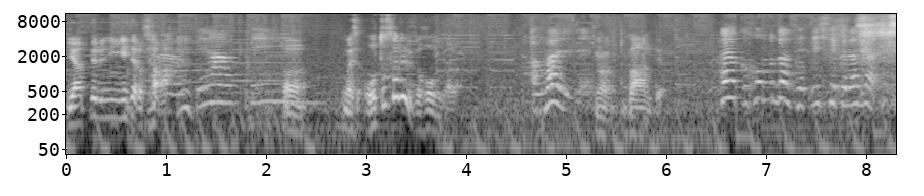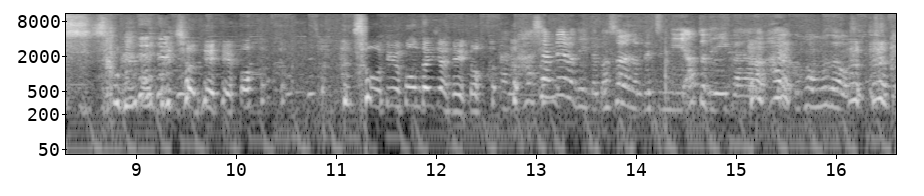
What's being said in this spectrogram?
やってる人間いたらさハッピーハッピうん。ーお前落とされるぞホームから。あマジで？うんバーンって早くホームドア設置してください。そういう問題じゃねえよ。そういう問題じゃねえよ。あの発車メロディーとかそういうの別に後でいいから早くホームドアを設置して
